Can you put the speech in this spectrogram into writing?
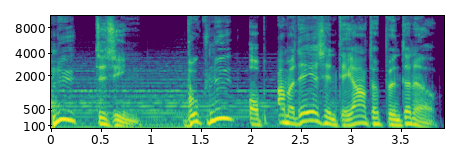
Nu te zien. Boek nu op amadeusintheater.nl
